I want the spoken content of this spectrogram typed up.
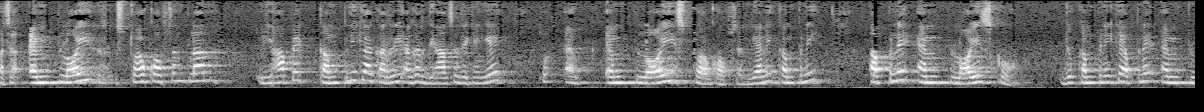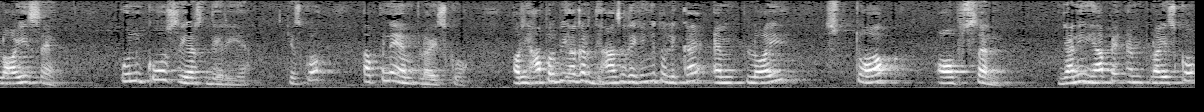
अच्छा एम्प्लॉय स्टॉक ऑप्शन प्लान यहाँ पे कंपनी क्या कर रही है? अगर ध्यान से देखेंगे तो एम्प्लॉय स्टॉक ऑप्शन यानी कंपनी अपने एम्प्लॉयज़ को, जो कंपनी के अपने एम्प्लॉयज़ हैं, उनको शेयर्स दे रही है। किसको? अपने एम्प्लॉयज़ को। और यहाँ पर भी अगर ध्यान से देखेंगे तो लिखा है एम्प्लॉय स्टॉक ऑप्शन यानी यहाँ पे एम्प्लॉयज़ को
